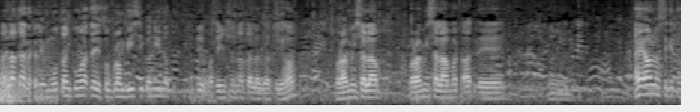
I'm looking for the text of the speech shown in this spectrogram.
Ala ka, nakalimutan ko nga, te. Sobrang busy kanina. Te, pasensya na talaga, te, ha? Maraming salam maraming salamat, ate. Mm. Ay, alo, sige, te.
